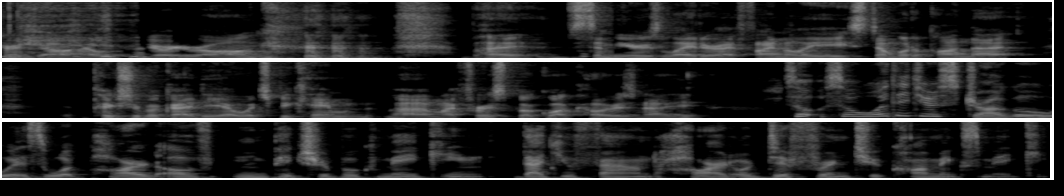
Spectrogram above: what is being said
Turns out I was very wrong. but some years later, I finally stumbled upon that picture book idea, which became uh, my first book, What Colors Night. So, so what did you struggle with? What part of mm, picture book making that you found hard or different to comics making?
